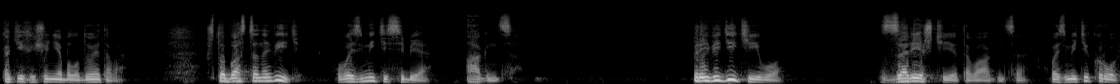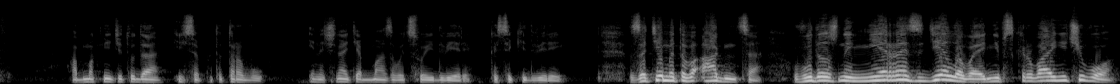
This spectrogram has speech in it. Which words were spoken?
каких еще не было до этого, чтобы остановить возьмите себе агнца, приведите его, зарежьте этого агнца, возьмите кровь, обмакните туда исоп, эту траву, и начинайте обмазывать свои двери, косяки дверей. Затем этого агнца вы должны, не разделывая, не вскрывая ничего,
